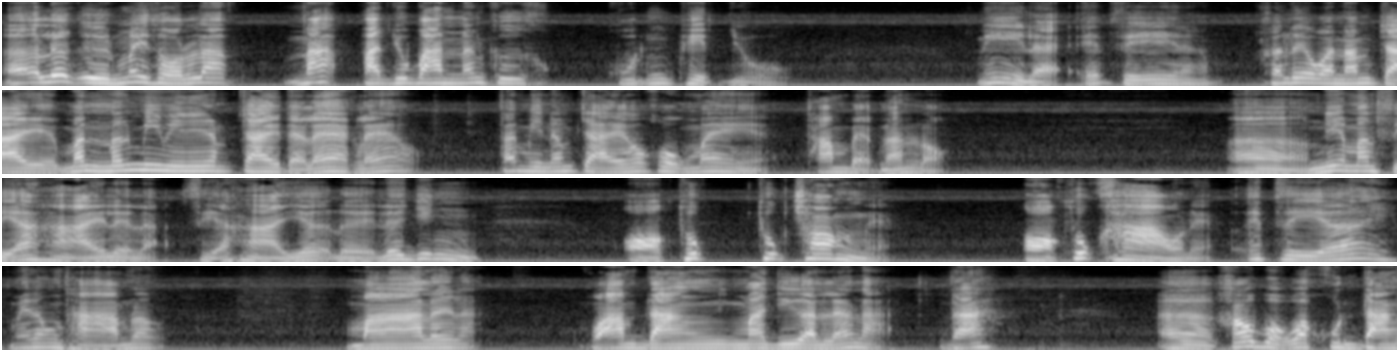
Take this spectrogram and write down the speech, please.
เออเรื่องอื่นไม่สนละณปัจจุบันนั้นคือคุณผิดอยู่ นี่แหละเอฟซีนะครับเขาเรียกว่าน้ำใจ มันมันมีมีน้ำใจแต่แรกแล้ว ถ้ามีน้ำใจเขาคงไม่ทำแบบนั้นหรอกอ่านี่มันเสียหายเลยล่ะเสียหายเยอะเลย แล้วยิ่งออกทุกทุกช่องเนี่ย ออกทุกข่าวเนี่ยเอฟซีเอ้ยไม่ต้องถามแล้ว มาเลยล่ะ ความดังมาเยือนแล้วล่ะ นะเออเขาบอกว่าคุณดัง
